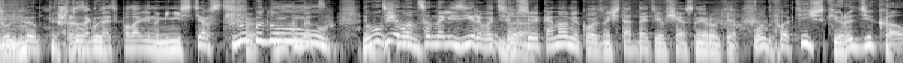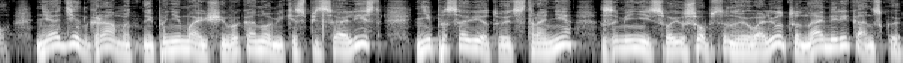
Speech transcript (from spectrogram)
Только чтобы... Разогнать половину министерств, ну, ну, ну, в общем, денационализировать он... всю экономику, значит, отдать ее в частные руки. Он фактически радикал. Ни один грамотный, понимающий в экономике специалист не посоветует стране стране заменить свою собственную валюту на американскую.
